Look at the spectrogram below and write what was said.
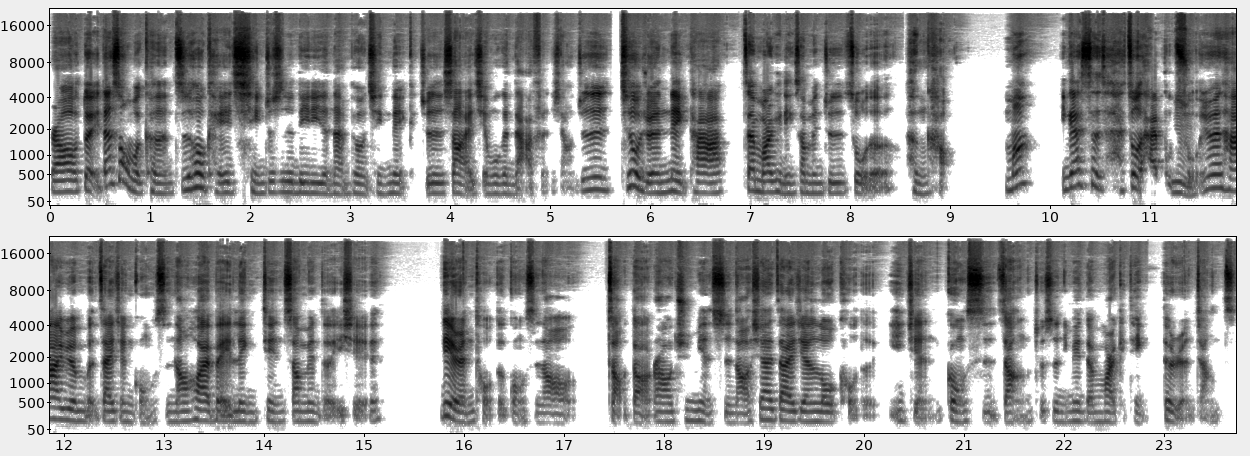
然后对，但是我们可能之后可以请就是 Lily 的男朋友请 Nick，就是上来节目跟大家分享。就是其实我觉得 Nick 他在 marketing 上面就是做的很好吗？应该是做的还不错，嗯、因为他原本在一间公司，然后后来被 LinkedIn 上面的一些猎人头的公司，然后找到，然后去面试，然后现在在一间 local 的一间公司，这样就是里面的 marketing 的人这样子。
